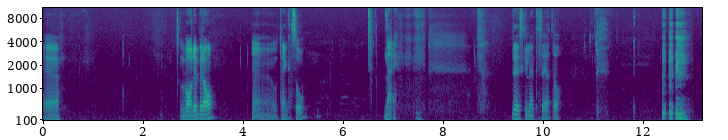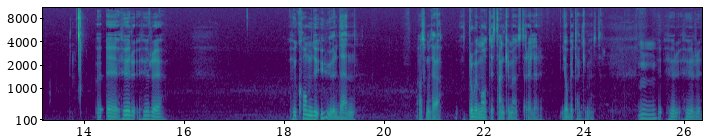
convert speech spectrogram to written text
Eh. Var det bra? Eh, att tänka så? Nej. Det skulle jag inte säga att det var. Eh, hur, hur, eh, hur kom du ur den, vad ska man säga, ett problematiskt tankemönster eller jobbigt tankemönster? Mm. Hur, hur,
